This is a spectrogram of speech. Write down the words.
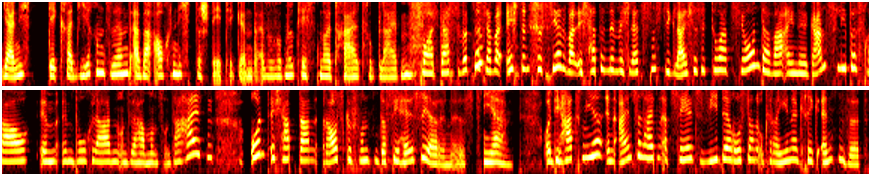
ja nicht degradierend sind, aber auch nicht bestätigend, also so möglichst neutral zu bleiben. Boah, das wird mich aber echt interessieren, weil ich hatte nämlich letztens die gleiche Situation. Da war eine ganz liebe Frau im, im Buchladen und wir haben uns unterhalten und ich habe dann rausgefunden, dass sie Hellseherin ist. Ja. Und die hat mir in Einzelheiten erzählt, wie der Russland-Ukraine-Krieg enden wird.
